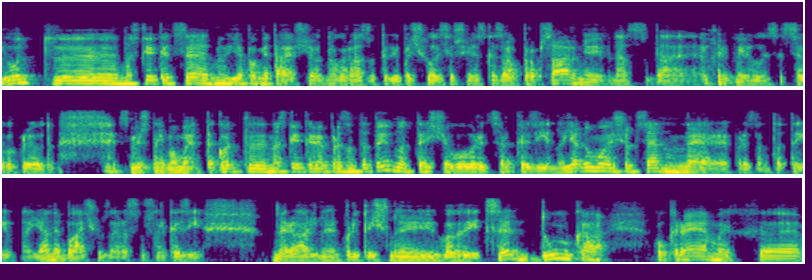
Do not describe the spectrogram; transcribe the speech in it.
І от е, наскільки це, ну я пам'ятаю, що одного разу тобі почалося, що я сказав про псарню, і в нас да, виявилося з цього приводу смішний момент. Так от е, наскільки репрезентативно те, що говорить Сарказі, ну я думаю, що це не репрезентативно. Я не бачу зараз у Сарказі нереальної політичної ваги. Це думка окремих. Е,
